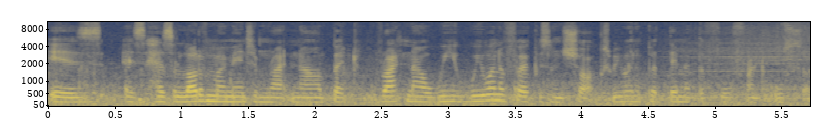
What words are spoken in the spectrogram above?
is, is has a lot of momentum right now, but right now we, we want to focus on sharks. We want to put them at the forefront also.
